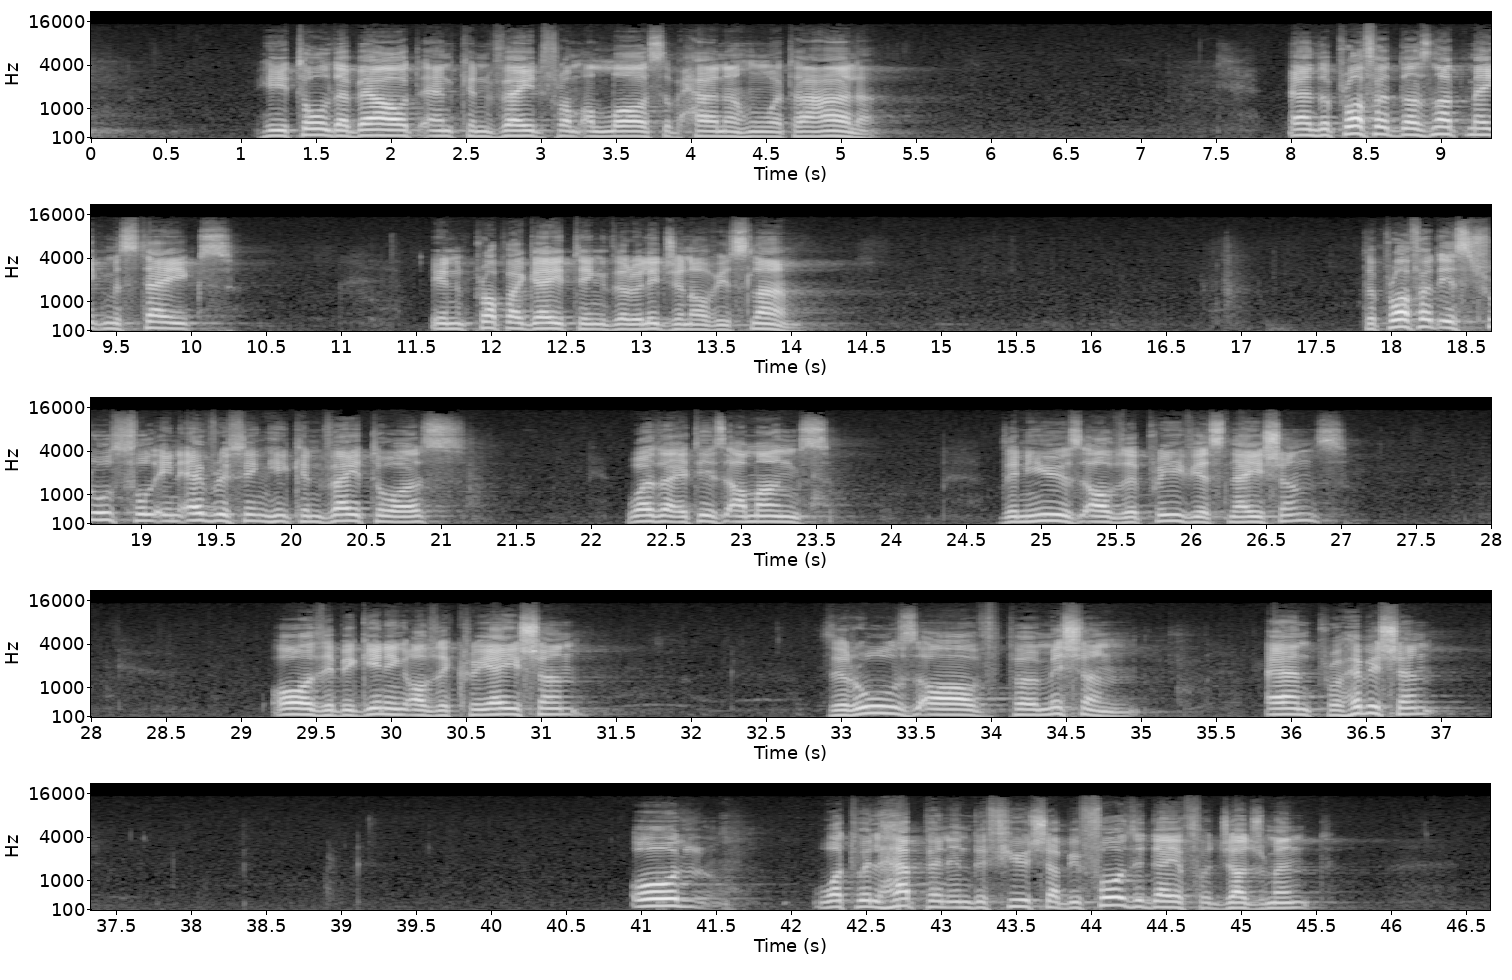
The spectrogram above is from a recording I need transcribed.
he told about and conveyed from Allah subhanahu wa ta'ala. And the Prophet does not make mistakes in propagating the religion of Islam. The Prophet is truthful in everything he conveyed to us, whether it is amongst the news of the previous nations or the beginning of the creation, the rules of permission and prohibition, or what will happen in the future before the day of judgment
